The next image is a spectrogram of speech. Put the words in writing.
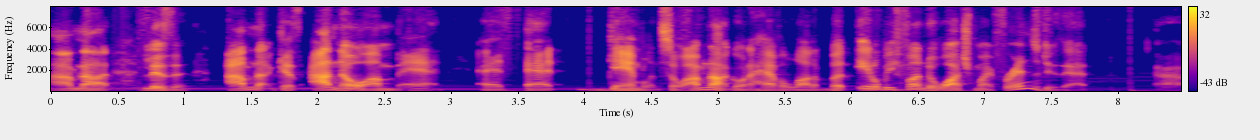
I'm not. Listen, I'm not because I know I'm bad at at gambling, so I'm not going to have a lot of. But it'll be fun to watch my friends do that. Um,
